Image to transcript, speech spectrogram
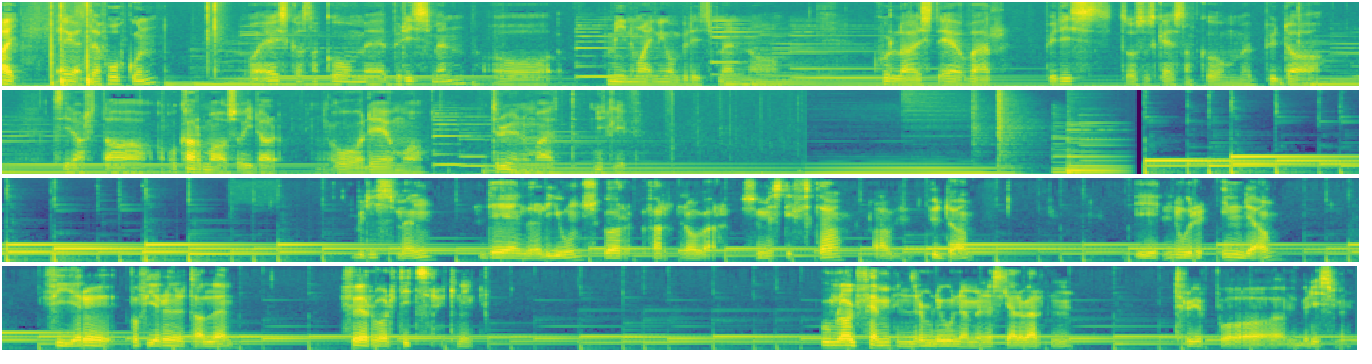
Hei, jeg heter Håkon, og jeg skal snakke om eh, buddhismen og mine meninger om buddhismen og hvordan det er å være buddhist. Og så skal jeg snakke om Buddha, Siddhartha og karma og så videre. Og det om å troen om et nytt liv. Verden over, som er stifta av Buddha i Nord-India på 400-tallet, før vår tidsrekning. Om lag 500 millioner mennesker i verden tror på buddhismen.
